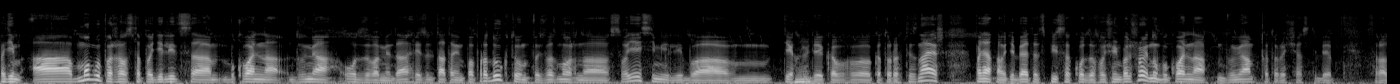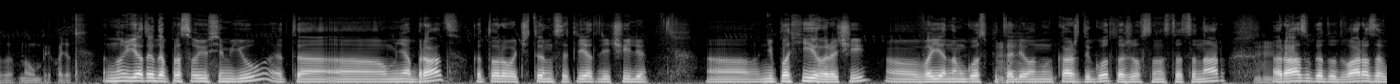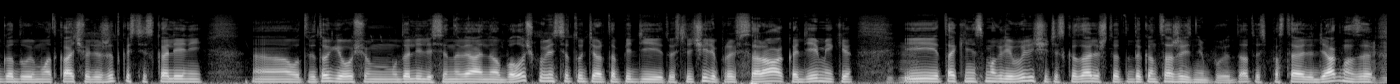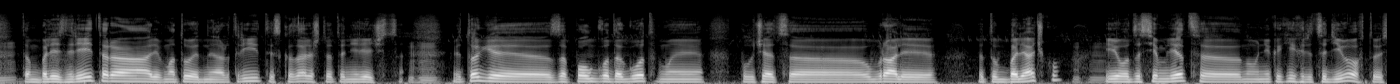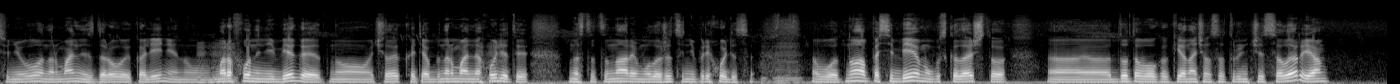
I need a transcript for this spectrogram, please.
Вадим, а мог бы, пожалуйста, поделиться буквально двумя отзывами, да, результатами по продукту, то есть, возможно, своей семьи, либо тех людей, ко- которых ты знаешь. Понятно, у тебя этот список отзывов очень большой, ну, буквально двумя, которые сейчас тебе сразу на ум приходят. Ну, я тогда про свою семью. Это э, у меня брат, которого 14 лет лечили э, неплохие врачи э, в военном госпитале. Он каждый год ложился на стационар. Мгм. Раз в году, два раза в году ему откачивали жидкости из коленей. Э, Вот в итоге, в общем, удалили синовиальную оболочку в институте ортопедии, то есть лечили профессора, академики, Мгм. и так и не смогли вылечить, и сказали, что это до конца жизни будет, да, то есть поставили диагнозы, Мгм. там болезнь Рейтера, ревматоидный артрит, и сказали, что это не лечится. Мгм. В итоге э, за полгода-год мы, получается, убрали эту болячку, Мгм. и вот за 7 лет э, ну, никаких рецидивов, то есть у него нормальные здоровые колени. Ну, Мгм. марафоны не бегает, но человек хотя бы нормально Мгм. ходит, и на стационар ему ложиться не приходится. Мгм. Вот. Ну а по себе я могу сказать, что э, до того, как я начал сотрудничать с ЛР, я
